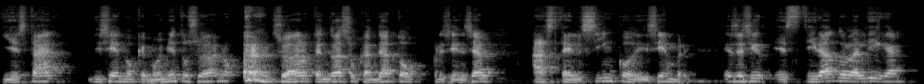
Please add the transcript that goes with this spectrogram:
y está diciendo que Movimiento Ciudadano, Ciudadano tendrá su candidato presidencial hasta el 5 de diciembre. Es decir, estirando la liga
